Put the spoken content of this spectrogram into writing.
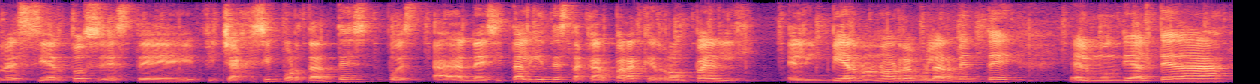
re- ciertos este, fichajes importantes, pues ah, necesita alguien destacar para que rompa el, invierno, ¿no? Regularmente el Mundial te da,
